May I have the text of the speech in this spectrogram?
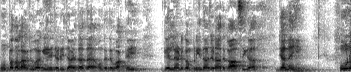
ਹੁਣ ਪਤਾ ਲੱਗ ਜੂਗਾ ਕਿ ਇਹ ਜਿਹੜੀ ਜਾਇਦਾਦ ਹੈ ਉਹਦੇ ਤੇ ਵਾਕਈ ਗਿਲੈਂਡ ਕੰਪਨੀ ਦਾ ਜਿਹੜਾ ਅਧਿਕਾਰ ਸੀਗਾ ਜਾਂ ਨਹੀਂ। ਹੁਣ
